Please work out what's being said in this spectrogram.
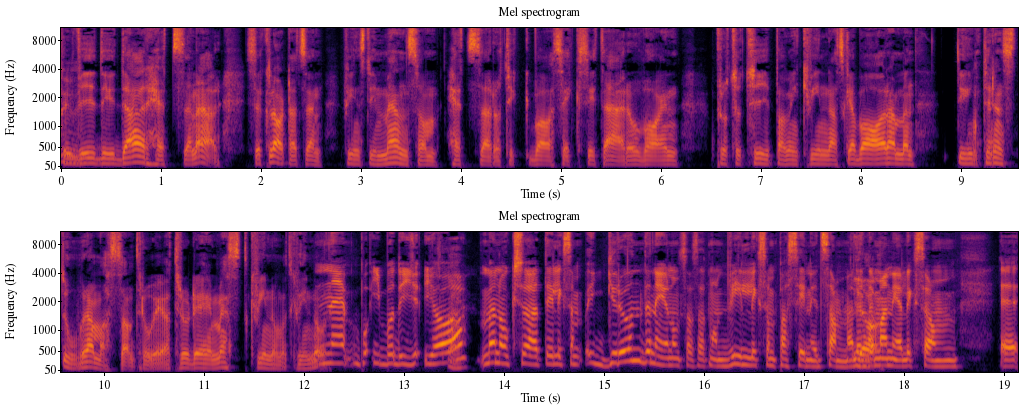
För vi, det är ju där hetsen är. Så klart att sen finns det ju män som hetsar och tycker vad sexigt är och vad en prototyp av en kvinna ska vara, men det är ju inte den stora massan tror jag. Jag tror det är mest kvinnor mot kvinnor. Nej, både ja, ja, men också att det är liksom, grunden är ju någonstans att man vill liksom passa in i ett samhälle Ja. där man är liksom, eh,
